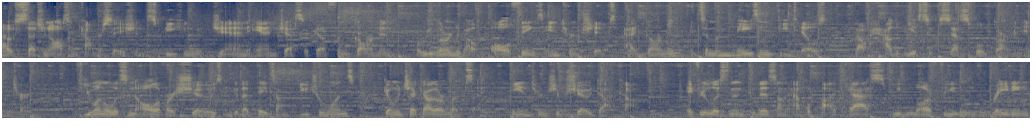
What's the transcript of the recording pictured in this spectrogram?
That was such an awesome conversation speaking with Jen and Jessica from Garmin, where we learned about all things internships at Garmin and some amazing details about how to be a successful Garmin intern. If you want to listen to all of our shows and get updates on future ones, go and check out our website, theinternshipshow.com. If you're listening to this on Apple Podcasts, we'd love for you to leave a rating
